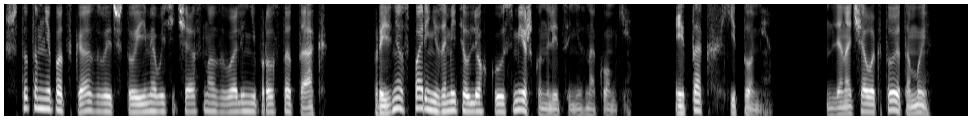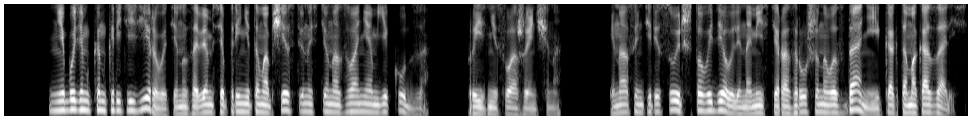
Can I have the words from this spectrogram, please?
«Что-то мне подсказывает, что имя вы сейчас назвали не просто так», произнес парень и заметил легкую усмешку на лице незнакомки. Итак, Хитоми. Для начала, кто это мы? Не будем конкретизировать и назовемся принятым общественностью названием Якудза, произнесла женщина. И нас интересует, что вы делали на месте разрушенного здания и как там оказались.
